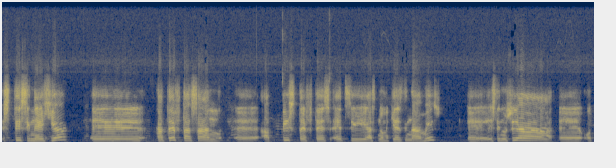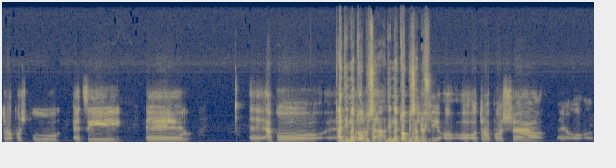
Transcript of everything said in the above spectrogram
στη συνέχεια ε, κατέφτασαν ε, απίστευτες έτσι αστυνομικές δυνάμεις. Ε, στην ουσία ε, ο τρόπος που έτσι ε, ε, από... ε, Αντιμετώπισα, ο τρόπος- αντιμετώπισαν όχι, τους... όχι, ο, ο, ο τρόπος ε, ε, ο-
